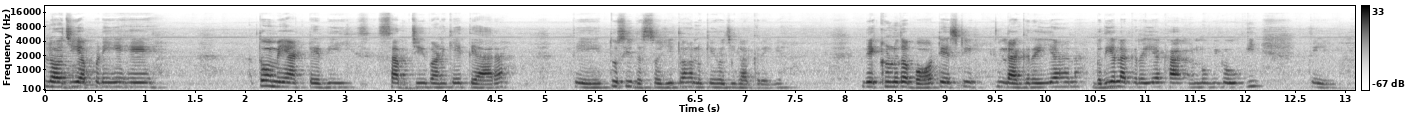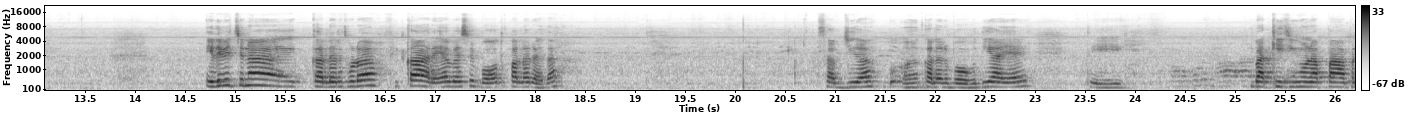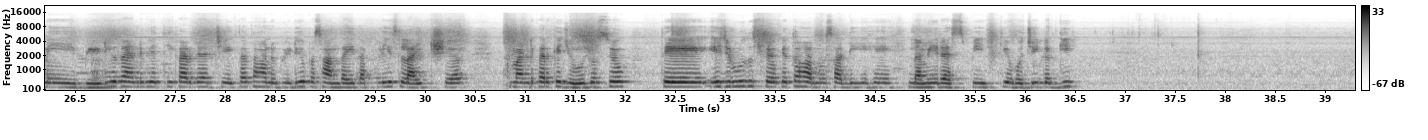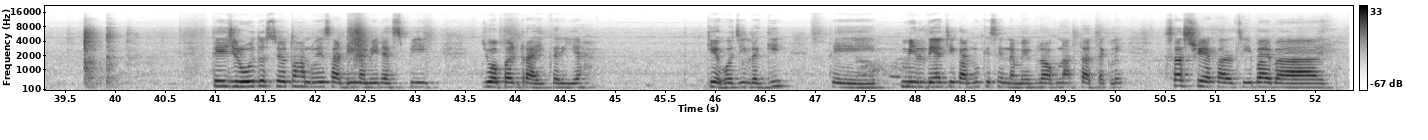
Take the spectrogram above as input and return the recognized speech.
ਲਓ ਜੀ, ਆਪਣੀ ਇਹ ਧੋਵੇਂ ਆਟੇ ਦੀ ਸਬਜ਼ੀ ਬਣ ਕੇ ਤਿਆਰ ਆ। ਤੇ ਤੁਸੀਂ ਦੱਸੋ ਜੀ, ਤੁਹਾਨੂੰ ਕਿਹੋ ਜੀ ਲੱਗ ਰਹੀ ਆ? ਦੇਖਣ ਨੂੰ ਤਾਂ ਬਹੁਤ ਟੇਸਟੀ ਲੱਗ ਰਹੀ ਆ, ਹਨਾ? ਵਧੀਆ ਲੱਗ ਰਹੀ ਆ, ਖਾਣ ਨੂੰ ਵੀ ਹੋਊਗੀ। ਤੇ ਇਹਦੇ ਵਿੱਚ ਨਾ ਕਲਰ ਥੋੜਾ ਫਿੱਕਾ ਆ ਰਿਹਾ, ਵੈਸੇ ਬਹੁਤ ਕਲਰ ਹੈ ਇਹਦਾ। ਸਬਜ਼ੀ ਦਾ ਕਲਰ ਬਹੁਤ ਵਧੀਆ ਆਇਆ ਹੈ। ਤੇ ਬਾਕੀ ਜੀ ਹੁਣ ਆਪਾਂ ਆਪਣੀ ਵੀਡੀਓ ਦਾ ਐਂਡ ਵੀ ਇੱਥੇ ਕਰਦੇ ਹਾਂ। ਜੇਕਰ ਤੁਹਾਨੂੰ ਵੀਡੀਓ ਪਸੰਦ ਆਈ ਤਾਂ ਪਲੀਜ਼ ਲਾਈਕ ਸ਼ੇਅਰ ਕਮੈਂਟ ਕਰਕੇ ਜ਼ਰੂਰ ਦੱਸਿਓ ਤੇ ਇਹ ਜ਼ਰੂਰ ਦੱਸਿਓ ਕਿ ਤੁਹਾਨੂੰ ਸਾਡੀ ਇਹ ਨਵੀਂ ਰੈਸਪੀ ਕਿਹੋ ਜਿਹੀ ਲੱਗੀ। ਤੇ ਜ਼ਰੂਰ ਦੱਸਿਓ ਤੁਹਾਨੂੰ ਇਹ ਸਾਡੀ ਨਵੀਂ ਰੈਸਪੀ ਜੋ ਆਪਾਂ ਟਰਾਈ ਕਰੀ ਆ, ਕਿਹੋ ਜਿਹੀ ਲੱਗੀ। ਤੇ ਮਿਲਦੇ ਹਾਂ ਜੀ ਕੱਲ ਨੂੰ ਕਿਸੇ ਨਵੇਂ ਬਲੌਗ ਨਾਲ, ਤਦ ਤੱਕ ਲਈ ਸਤਿ ਸ਼੍ਰੀ ਅਕਾਲ ਜੀ ਬਾਏ ਬਾਏ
